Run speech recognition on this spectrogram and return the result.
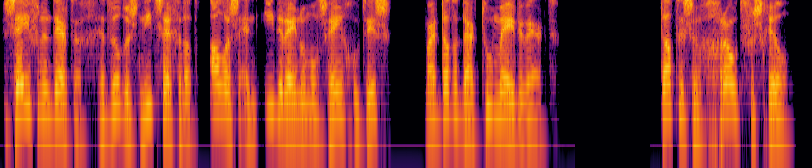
37. Het wil dus niet zeggen dat alles en iedereen om ons heen goed is, maar dat het daartoe medewerkt. Dat is een groot verschil.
